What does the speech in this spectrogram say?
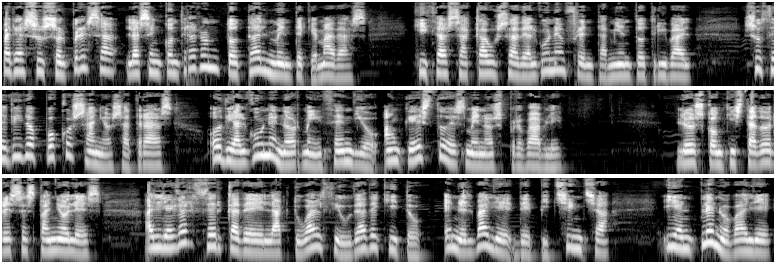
para su sorpresa las encontraron totalmente quemadas, quizás a causa de algún enfrentamiento tribal sucedido pocos años atrás o de algún enorme incendio, aunque esto es menos probable. Los conquistadores españoles, al llegar cerca de la actual ciudad de Quito, en el valle de Pichincha, y en pleno valle,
